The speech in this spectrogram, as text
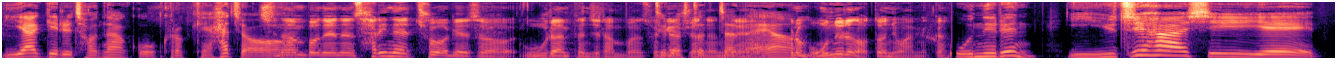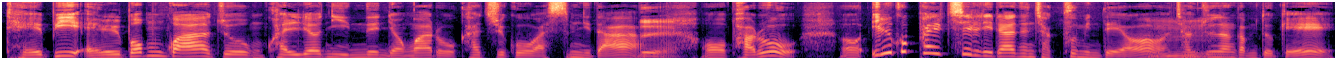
이야기를 전하고 그렇게 하죠. 지난번에는 살인의 추억에서 우울한 편지를 한번 소개해 주셨는데. 그럼 오늘은 어떤 영화입니까? 오늘은 이 유지하 씨의 데뷔 앨범과 좀 관련이 있는 영화로 가지고 왔습니다. 네. 어, 바로, 어, 1987이라는 작품인데요. 음. 장준환 감독의.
